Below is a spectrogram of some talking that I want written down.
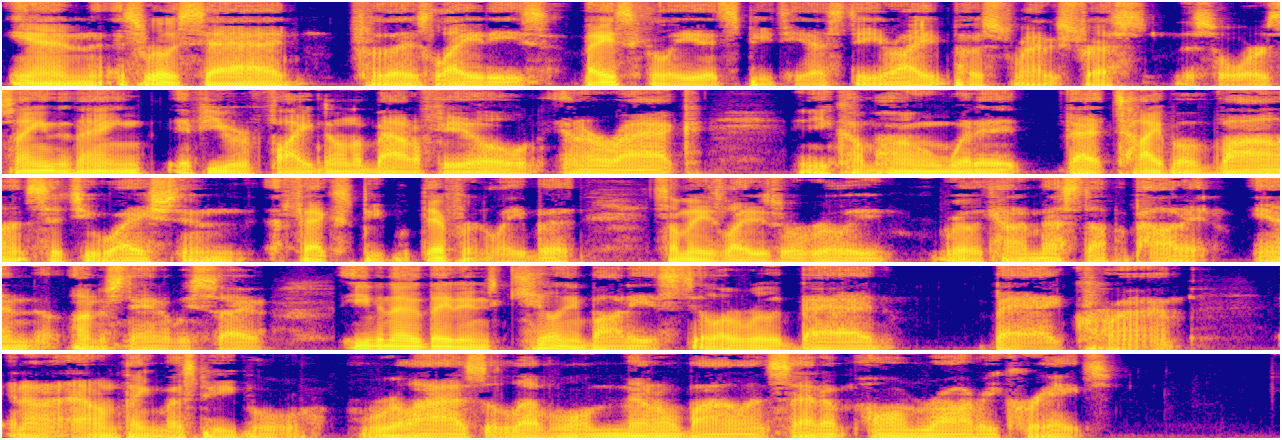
And it's really sad for those ladies. Basically, it's PTSD, right? Post traumatic stress disorder. Same thing if you were fighting on a battlefield in Iraq and you come home with it. That type of violent situation affects people differently, but some of these ladies were really, really kind of messed up about it and understandably so. Even though they didn't kill anybody, it's still a really bad, bad crime. And I, I don't think most people realize the level of mental violence that an armed robbery creates.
